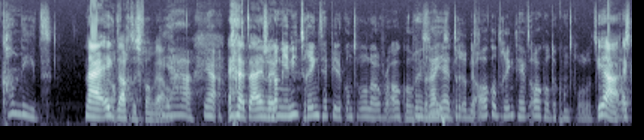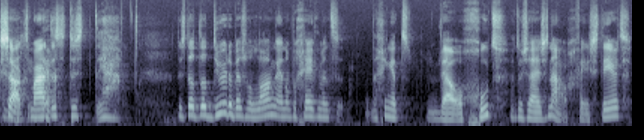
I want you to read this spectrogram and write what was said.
kan niet. Nou, ik dacht dus van wel. Ja, ja. En uiteindelijk... Zolang je niet drinkt, heb je de controle over alcohol. Zodra jij de alcohol drinkt, heeft alcohol de controle. toch? Ja, exact. Maar Ja. dus, dus ja, dus dat, dat duurde best wel lang. En op een gegeven moment ging het wel goed. En toen zei ze, nou, gefeliciteerd.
